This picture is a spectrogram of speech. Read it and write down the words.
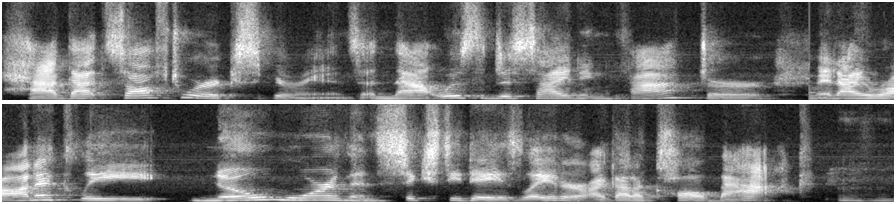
had that software experience and that was the deciding factor. And ironically no more than 60 days later i got a call back mm-hmm.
